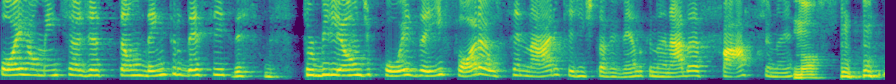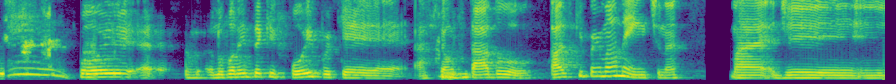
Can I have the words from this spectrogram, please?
foi realmente a gestão dentro desse, desse, desse turbilhão de coisa aí, fora o cenário que a gente está vivendo, que não é nada fácil, né? Nossa, foi é, eu não vou nem dizer que foi, porque acho que é um estado quase que permanente, né? Mas de,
